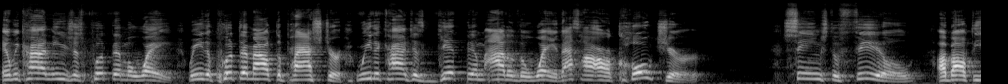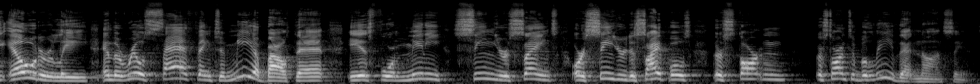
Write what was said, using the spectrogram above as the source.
And we kind of need to just put them away. We need to put them out the pasture. We need to kind of just get them out of the way. That's how our culture seems to feel about the elderly. And the real sad thing to me about that is for many senior saints or senior disciples, they're starting, they're starting to believe that nonsense.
